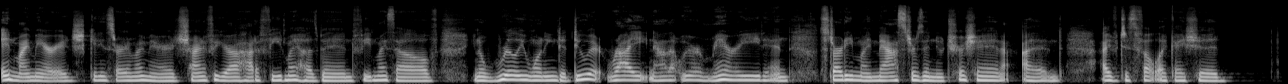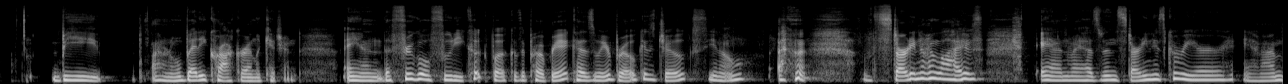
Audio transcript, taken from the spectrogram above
in my marriage, getting started in my marriage, trying to figure out how to feed my husband, feed myself, you know, really wanting to do it right now that we were married and starting my master's in nutrition. And I've just felt like I should be, I don't know, Betty Crocker in the kitchen. And the Frugal Foodie Cookbook is appropriate because we were broke as jokes, you know, starting our lives and my husband's starting his career and I'm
